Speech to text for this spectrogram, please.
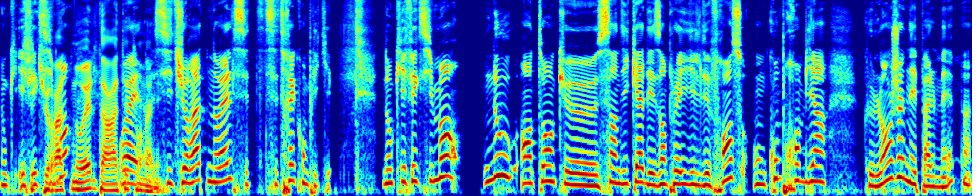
Donc effectivement, si tu rates Noël, t'as raté ton année. Si tu rates Noël, c'est très compliqué. Donc effectivement, nous, en tant que syndicat des employés d'Île-de-France, on comprend bien que l'enjeu n'est pas le même.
